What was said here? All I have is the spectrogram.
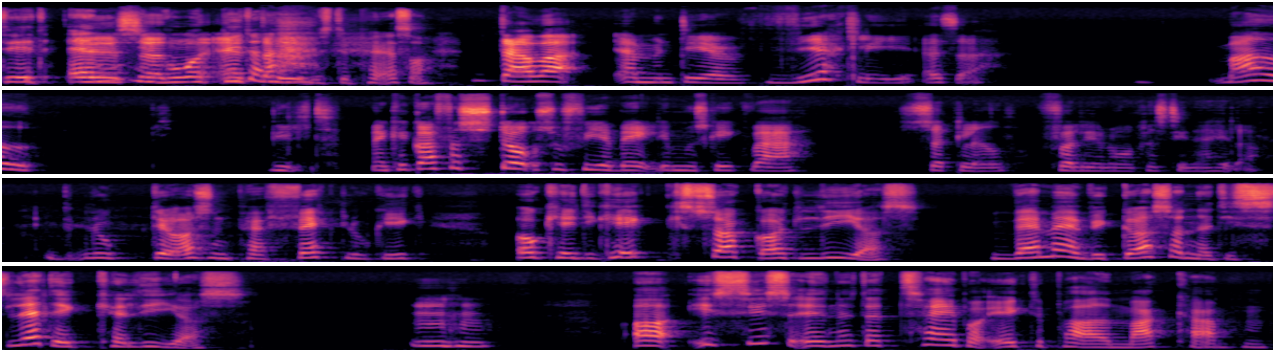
Det er et andet øh, sådan, niveau af bitterhed, hvis det passer. Der var, jamen det er virkelig, altså, meget vildt. Man kan godt forstå, at Sofia Valie måske ikke var så glad for Leonora Christina heller. Det er også en perfekt logik. Okay, de kan ikke så godt lide os. Hvad med, at vi gør sådan, at de slet ikke kan lide os? Mm-hmm. Og i sidste ende, der taber ægteparet magtkampen,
